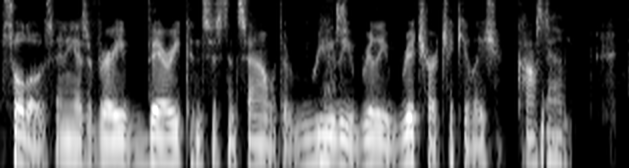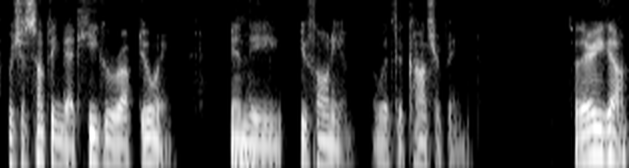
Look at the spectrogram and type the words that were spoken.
solos, and he has a very, very consistent sound with a really, really rich articulation constantly, which is something that he grew up doing in Mhm. the euphonium with the concert band. So there you go.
